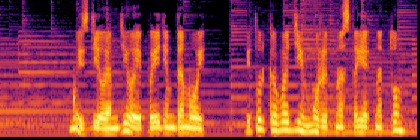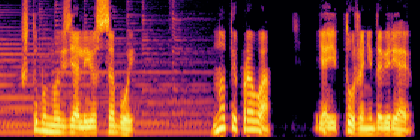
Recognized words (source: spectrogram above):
Мы сделаем дело и поедем домой, и только Вадим может настоять на том, чтобы мы взяли ее с собой. Но ты права, я ей тоже не доверяю.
